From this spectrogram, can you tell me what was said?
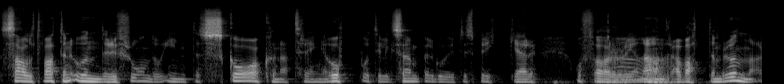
saltvatten underifrån då inte ska kunna tränga upp och till exempel gå ut i sprickor och förorena Ah. andra vattenbrunnar.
